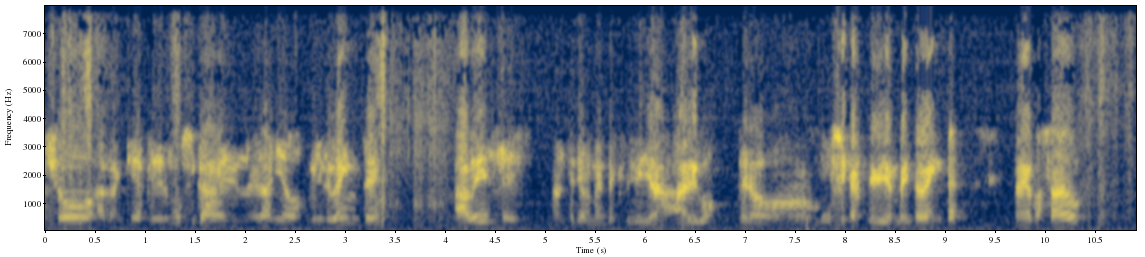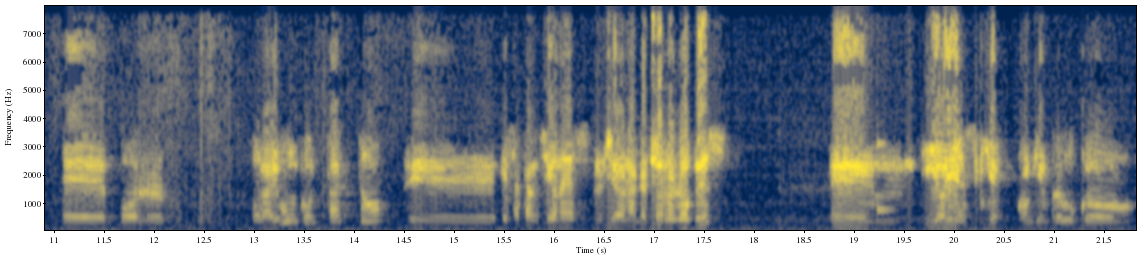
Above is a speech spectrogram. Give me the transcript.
yo arranqué a escribir música en el año 2020. A veces, anteriormente escribía algo, pero música escribí en 2020, el año pasado. Eh, por, por algún contacto, eh, esas canciones me llegaron a Cachorro López. eh, y hoy es con quien produzco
